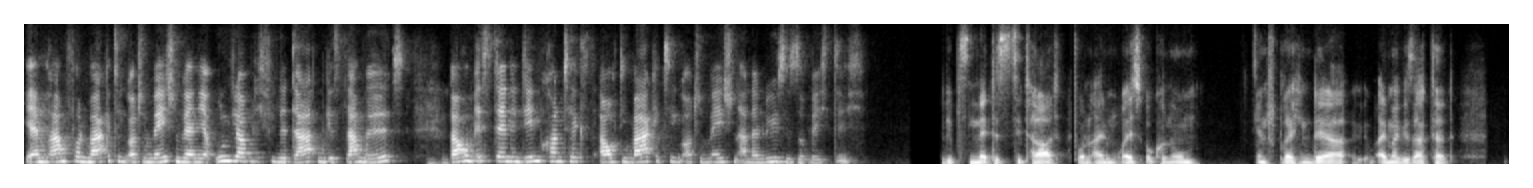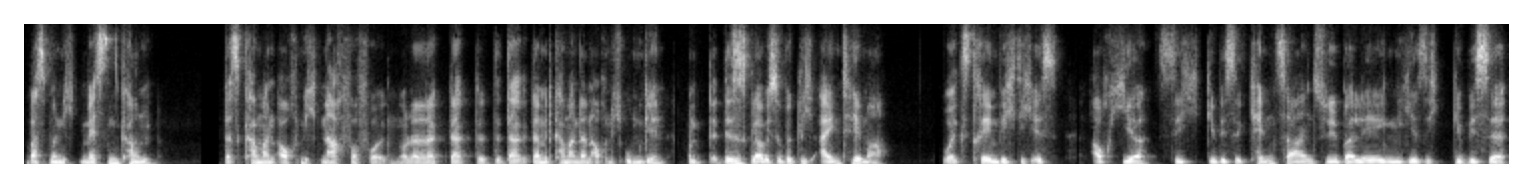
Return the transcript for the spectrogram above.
Ja, im Rahmen von Marketing Automation werden ja unglaublich viele Daten gesammelt. Mhm. Warum ist denn in dem Kontext auch die Marketing Automation Analyse so wichtig? Da gibt es ein nettes Zitat von einem US-Ökonom, entsprechend, der einmal gesagt hat, was man nicht messen kann, das kann man auch nicht nachverfolgen oder da, da, da, damit kann man dann auch nicht umgehen. Und das ist, glaube ich, so wirklich ein Thema, wo extrem wichtig ist, auch hier sich gewisse Kennzahlen zu überlegen, hier sich gewisse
